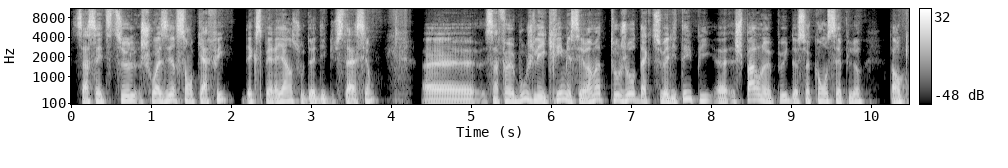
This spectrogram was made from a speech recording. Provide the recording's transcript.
Ça s'intitule Choisir son café d'expérience ou de dégustation. ça fait un bout, je l'ai écrit, mais c'est vraiment toujours d'actualité. Puis je parle un peu de ce concept-là. Donc,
